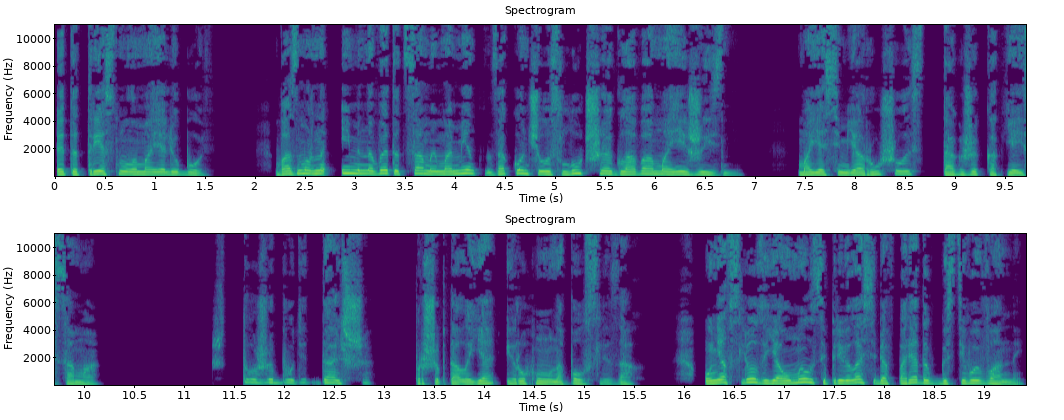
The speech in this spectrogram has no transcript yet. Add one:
Это треснула моя любовь. Возможно, именно в этот самый момент закончилась лучшая глава моей жизни. Моя семья рушилась так же, как я и сама. «Что же будет дальше?» – прошептала я и рухнула на пол в слезах. Уняв слезы, я умылась и привела себя в порядок в гостевой ванной.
